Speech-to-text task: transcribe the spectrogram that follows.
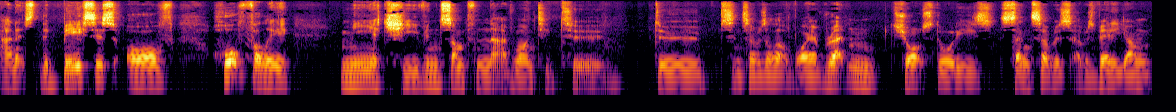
and it's the basis of hopefully me achieving something that I've wanted to do since I was a little boy. I've written short stories since I was I was very young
